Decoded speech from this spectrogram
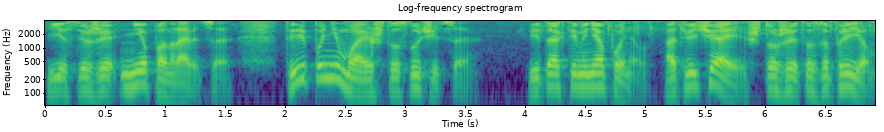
Если же не понравится, ты понимаешь, что случится. Итак, ты меня понял. Отвечай, что же это за прием?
